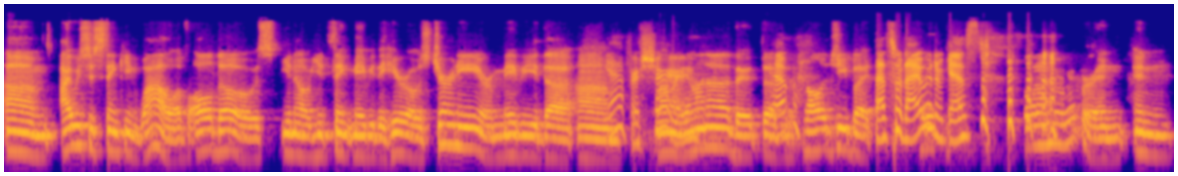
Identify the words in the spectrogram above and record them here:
Um, I was just thinking, wow, of all those, you know, you'd think maybe the hero's journey or maybe the um yeah, for sure. Ramayana, the, the Yep. mythology, but That's what I would have guessed. Blood on the River. And and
